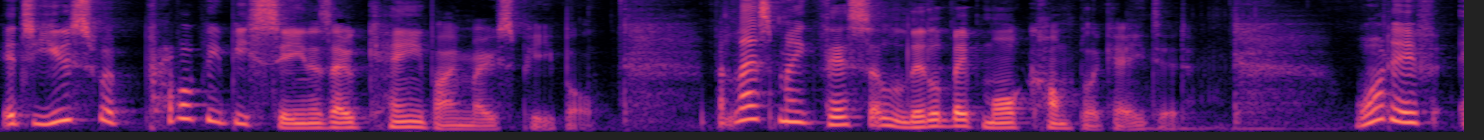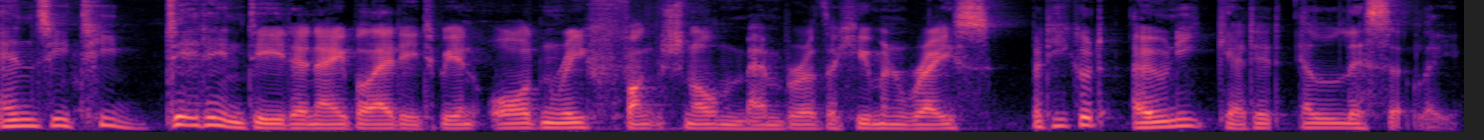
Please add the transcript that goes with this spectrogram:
its use would probably be seen as okay by most people. But let's make this a little bit more complicated. What if NZT did indeed enable Eddie to be an ordinary, functional member of the human race, but he could only get it illicitly?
